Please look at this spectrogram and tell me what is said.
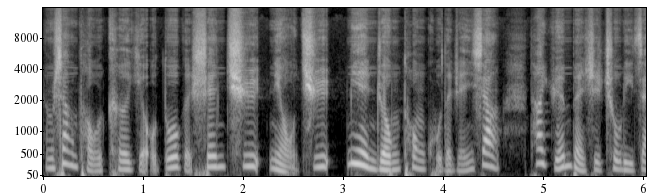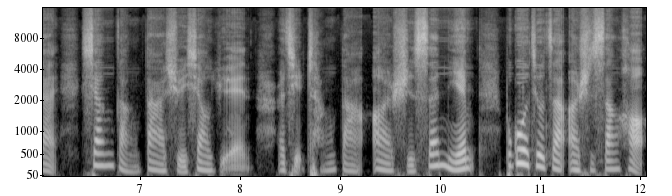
那么上头刻有多个身躯扭曲、面容痛苦的人像。它原本是矗立在香港大学校园，而且长达二十三年。不过就在二十三号，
